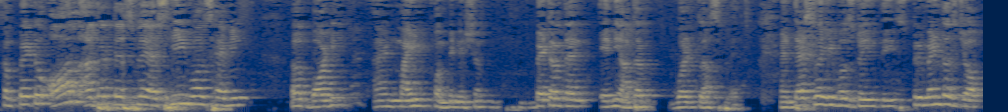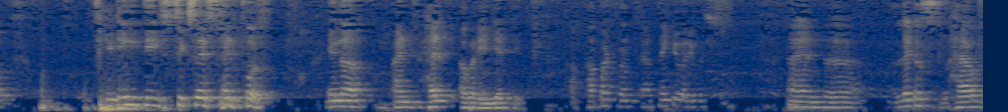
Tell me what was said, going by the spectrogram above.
compared to all other test players, he was having a body and mind combination better than any other world class player. And that's why he was doing this tremendous job hitting the sixes and fours in a, and helped our Indian team. Apart from that, thank you very much. And uh, let us have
